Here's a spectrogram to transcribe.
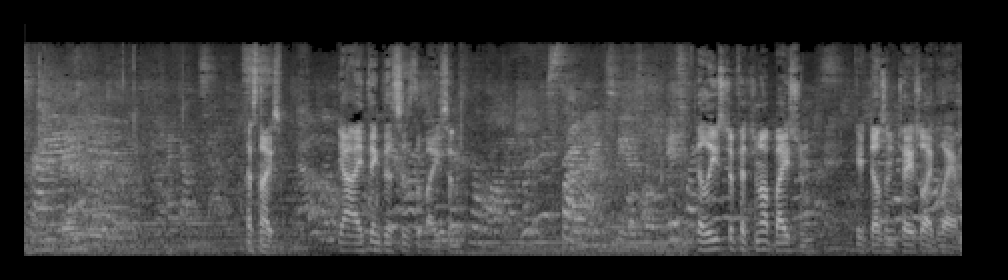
salad. That's nice. Yeah, I think this is the bison. At least if it's not bison, it doesn't taste like lamb.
